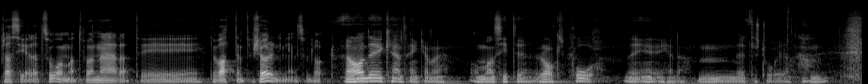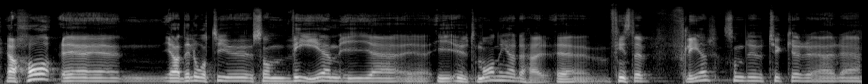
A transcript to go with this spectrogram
placerat så med att vara nära till, till vattenförsörjningen såklart. Ja, det kan jag tänka mig. Om man sitter rakt på det hela. Mm, det förstår jag. Mm. Jaha, eh, ja det låter ju som VM i, eh, i utmaningar det här. Eh, finns det fler som du tycker är eh,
